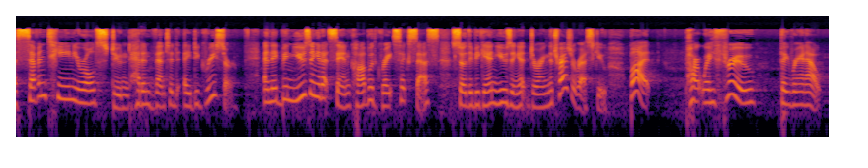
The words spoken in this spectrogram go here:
a 17-year-old student had invented a degreaser. And they'd been using it at SANCCOB with great success, so they began using it during the treasure rescue. But partway through, they ran out.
